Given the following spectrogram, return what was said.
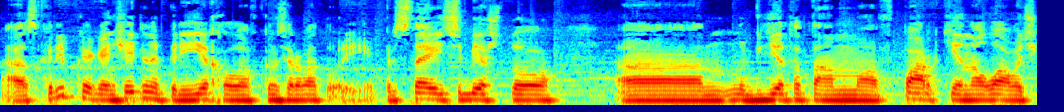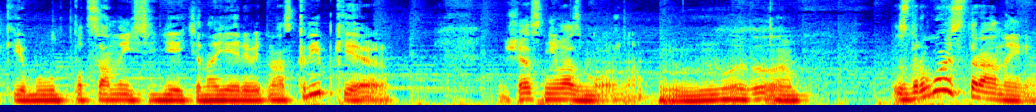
а скрипка окончательно переехала в консерватории. Представить себе, что э, где-то там в парке на лавочке будут пацаны сидеть и наяривать на скрипке, сейчас невозможно. Ну, это да. С другой стороны,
